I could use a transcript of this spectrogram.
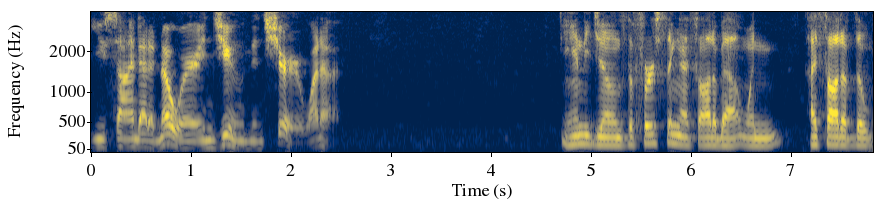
you signed out of nowhere in June, then sure, why not? Andy Jones. The first thing I thought about when I thought of the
